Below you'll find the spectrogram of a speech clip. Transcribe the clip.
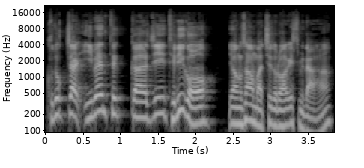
구독자 이벤트까지 드리고 영상 마치도록 하겠습니다.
